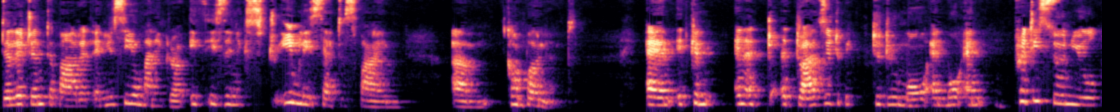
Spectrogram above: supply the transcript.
diligent about it and you see your money grow it is an extremely satisfying um, component. And it can and it, it drives you to be to do more and more. And pretty soon you'll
